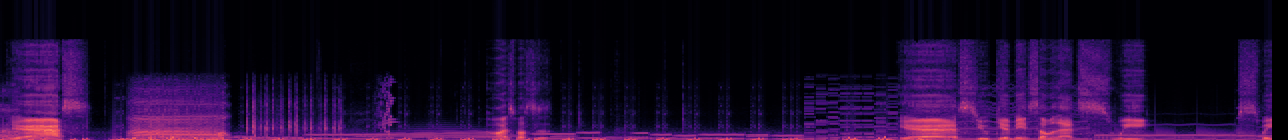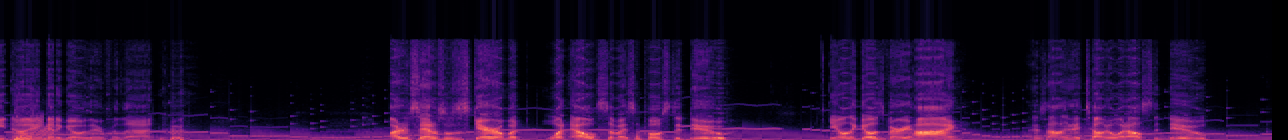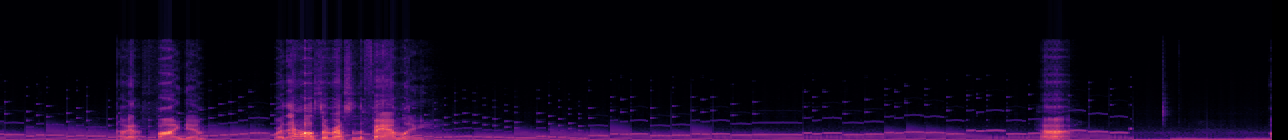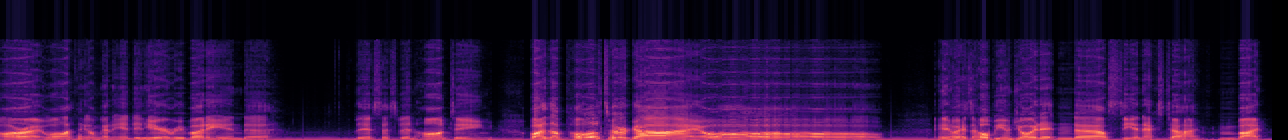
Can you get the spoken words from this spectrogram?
Yes! Am I supposed to... Yes, you give me some of that sweet... Sweet, I ain't gonna go there for that. I understand I'm supposed to scare him, but what else am I supposed to do? He only goes very high. It's not like they tell me what else to do. I gotta find him. Where the hell's the rest of the family? Huh. Alright, well, I think I'm going to end it here, everybody, and uh, this has been Haunting by the Poltergeist! Oh! Anyways, I hope you enjoyed it, and uh, I'll see you next time. Bye.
